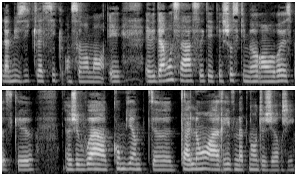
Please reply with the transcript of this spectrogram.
la musique classique en ce moment. Et évidemment, ça, c'est quelque chose qui me rend heureuse parce que je vois combien de talents arrivent maintenant de Géorgie.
